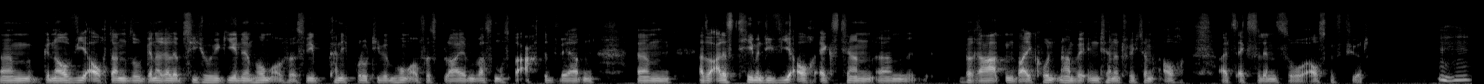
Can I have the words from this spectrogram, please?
Ähm, genau wie auch dann so generelle Psychohygiene im Homeoffice. Wie kann ich produktiv im Homeoffice bleiben? Was muss beachtet werden? Ähm, also alles Themen, die wir auch extern ähm, beraten. Bei Kunden haben wir intern natürlich dann auch als Exzellenz so ausgeführt. Mhm.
